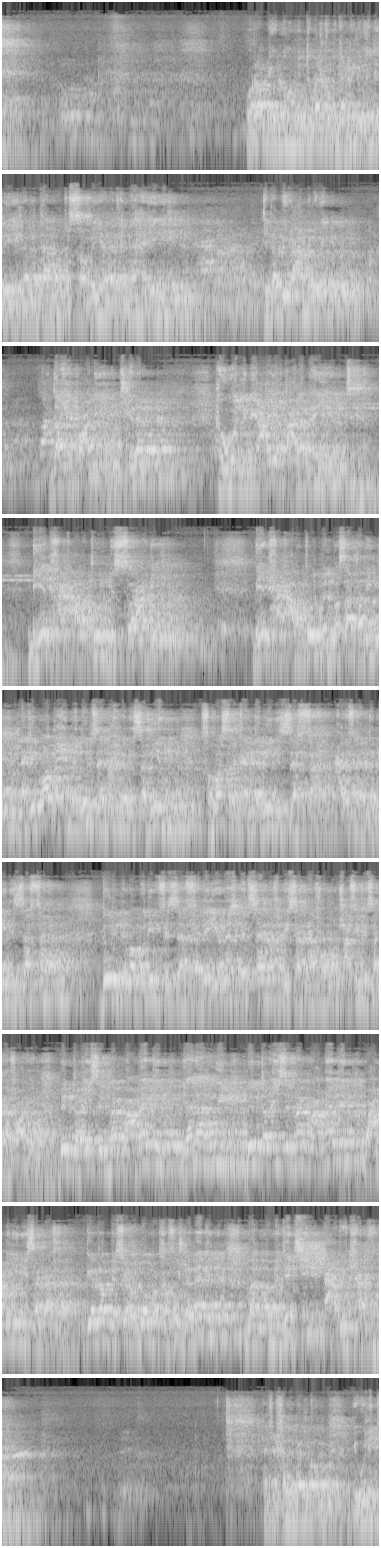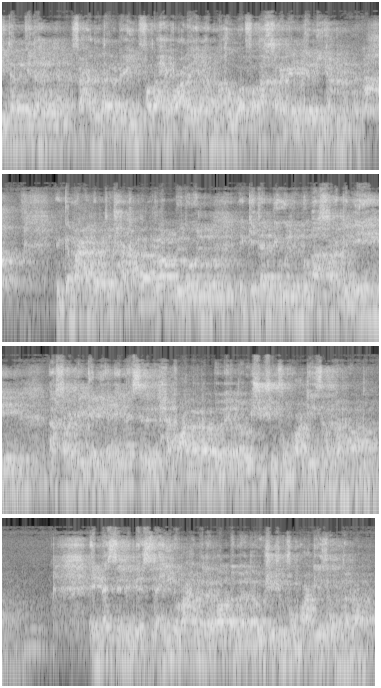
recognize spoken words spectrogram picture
والرب يقول لهم أنتوا مالكم بتعملوا كده ليه؟ لم تمت الصبية لكنها إيه؟, إيه كده بيقول عملوا إيه؟ ضحكوا عليه مش كده؟ هو اللي بيعيط على ميت بيضحك على طول بالسرعة دي؟ بيضحك على طول بالبساطة دي. لكن واضح إن دول زي ما إحنا بنسميهم في مصر كدابين الزفة. عارف كدابين الزفة؟ دول اللي موجودين في الزفة. لقيوا ناس بتصرخ بيصرخوا. هم مش عارفين بيصرخوا عليه بنت رئيس المجمع ماتت. يا لهوي! بنت رئيس المجمع ماتت وعمالين يصرخوا. جه الرب يسوع يقول لهم ما تخافوش ده ماتت. ما, ما ماتتش قعدوا يضحكوا. لكن خلي بالكم يقول الكتاب كده في عدد 40 فضحكوا عليه أما هو فأخرج الجميع الجماعة اللي بتضحك على الرب دول الكتاب بيقول إنه أخرج الإيه؟ أخرج الجميع، الناس اللي بيضحكوا على الرب ما يقدروش يشوفوا معجزة من الرب. الناس اللي بيستهينوا بعمل الرب ما يقدروش يشوفوا معجزة من الرب.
